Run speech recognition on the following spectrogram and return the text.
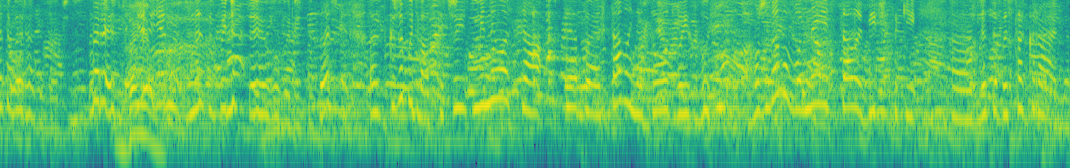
Я тебе рада бачити. Нарешті я, я не зупинюсь це говорити. Знаєш, Е, скажи, будь ласка, чи змінилося в тебе ставлення до твоїх виступів? Можливо, вони стали більш такі е, для тебе сакральні.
